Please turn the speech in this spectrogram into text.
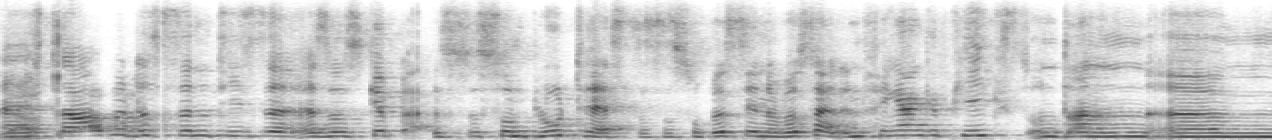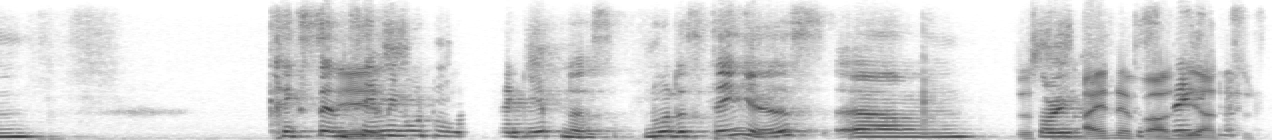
Ja. Ich glaube, das sind diese, also es gibt, es ist so ein Bluttest, das ist so ein bisschen, du wirst halt in den Finger gepiekst und dann ähm, kriegst du in zehn Minuten das Ergebnis. Nur das Ding ist, ähm, das sorry, ist eine das Variante. Ist,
